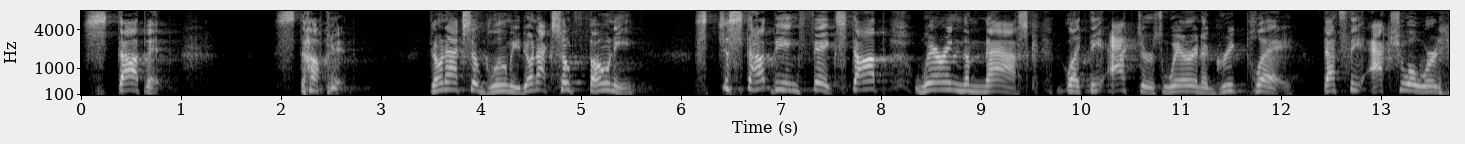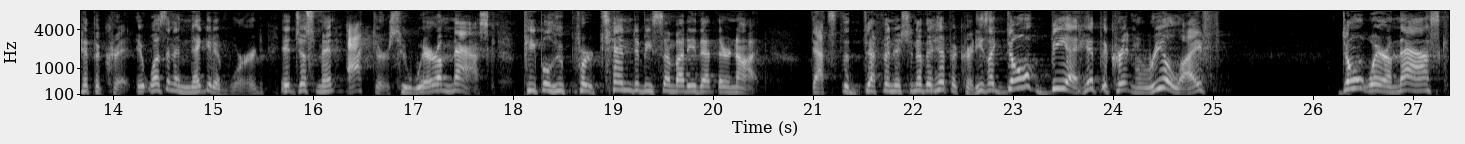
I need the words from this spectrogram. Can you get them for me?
Stop it. Stop it. Don't act so gloomy. Don't act so phony. Just stop being fake. Stop wearing the mask like the actors wear in a Greek play. That's the actual word hypocrite. It wasn't a negative word, it just meant actors who wear a mask, people who pretend to be somebody that they're not. That's the definition of a hypocrite. He's like, don't be a hypocrite in real life. Don't wear a mask.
